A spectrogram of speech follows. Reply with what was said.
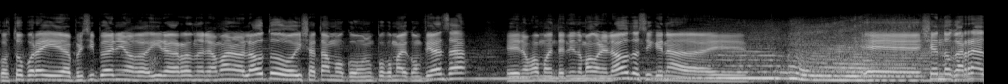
Costó por ahí al principio de año ir agarrando la mano al auto, hoy ya estamos con un poco más de confianza, eh, nos vamos entendiendo más con el auto, así que nada, eh, eh, yendo carrera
